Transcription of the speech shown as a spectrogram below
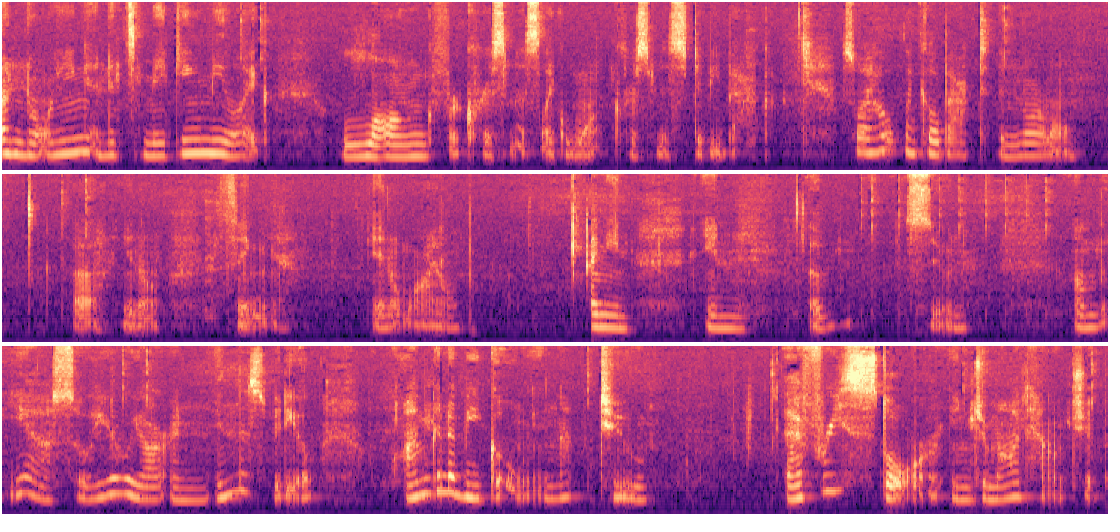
annoying and it's making me like long for Christmas, like want Christmas to be back. So I hope we go back to the normal, uh, you know, thing in a while. I mean, in soon. Um, but yeah, so here we are, and in this video, I'm gonna be going to every store in Jamaa Township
